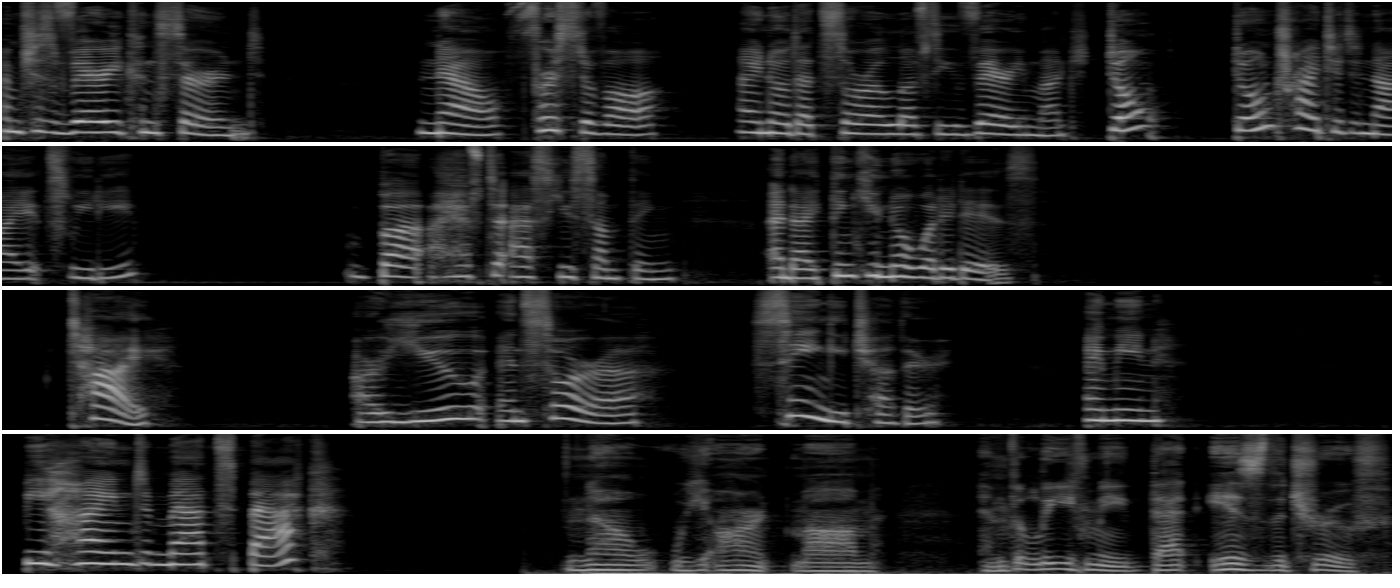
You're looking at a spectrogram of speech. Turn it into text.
I'm just very concerned. Now, first of all, I know that Sora loves you very much. Don't don't try to deny it, sweetie. But I have to ask you something, and I think you know what it is. Tai, are you and Sora seeing each other? I mean, behind Matt's back? No, we aren't, Mom. And believe me, that is the truth.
